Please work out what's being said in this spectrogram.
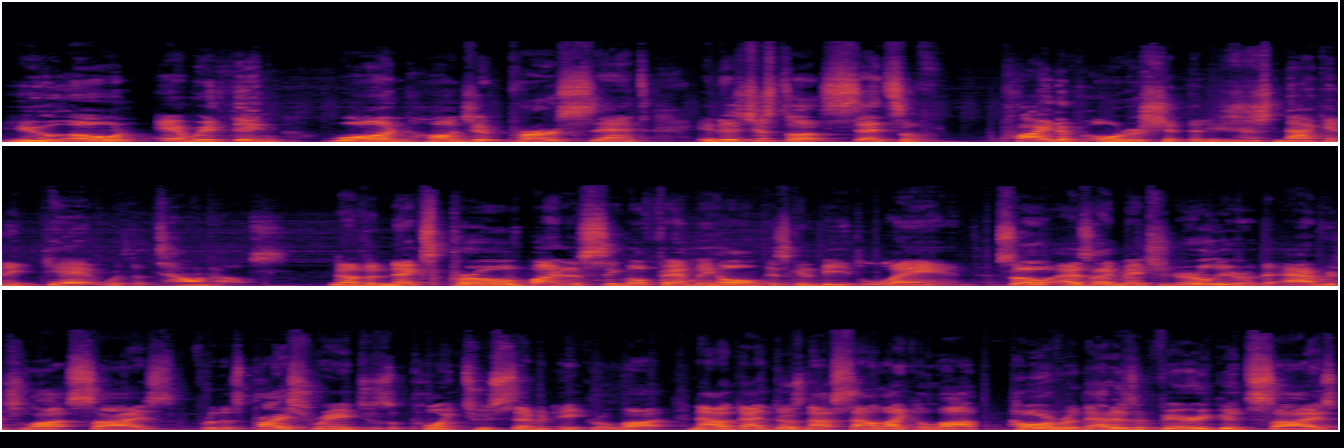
You own everything 100%. And there's just a sense of pride of ownership that you're just not going to get with a townhouse. Now the next pro of buying a single family home is going to be land. So as I mentioned earlier, the average lot size for this price range is a 0.27 acre lot. Now that does not sound like a lot. However, that is a very good size.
